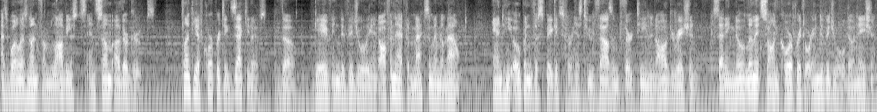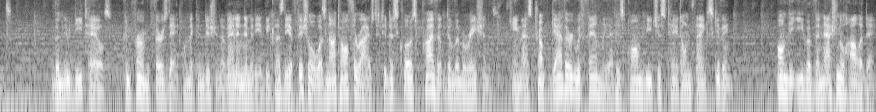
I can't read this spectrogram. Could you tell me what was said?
as well as none from lobbyists and some other groups. Plenty of corporate executives, though, gave individually and often at the maximum amount. And he opened the spigots for his 2013 inauguration, setting no limits on corporate or individual donations. The new details, confirmed Thursday on the condition of anonymity because the official was not authorized to disclose private deliberations, came as Trump gathered with family at his Palm Beach estate on Thanksgiving. On the eve of the national holiday,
